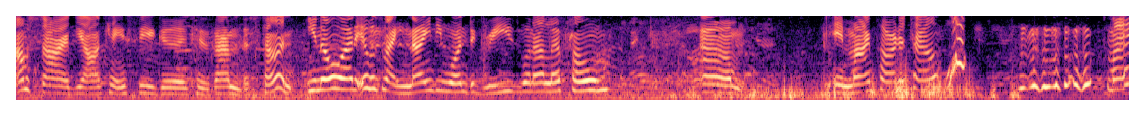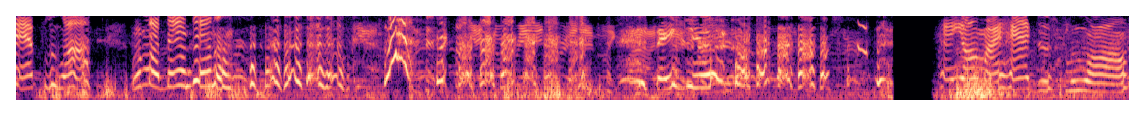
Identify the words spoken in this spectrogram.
I'm sorry if y'all can't see good because I'm the sun. You know what? It was like 91 degrees when I left home. Um, in my part of town. my hat flew off with my bandana. Thank you. hey y'all, my hat just flew off.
